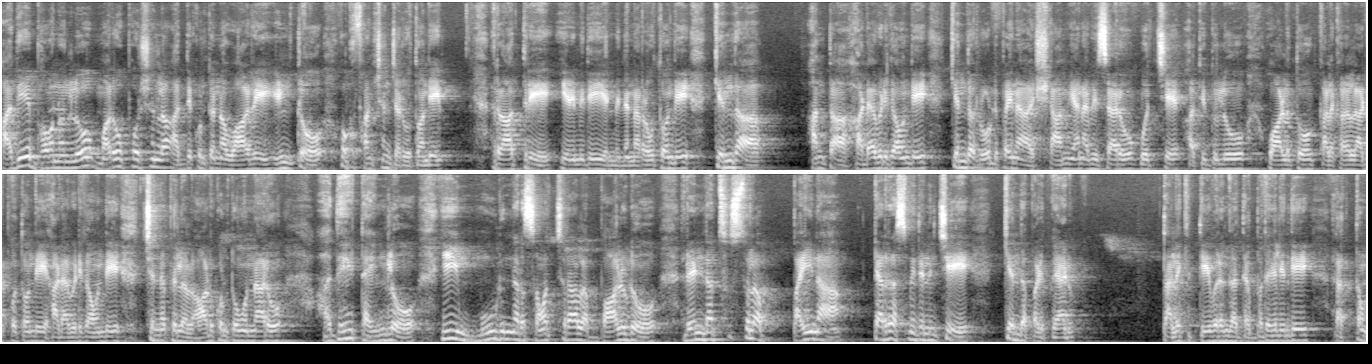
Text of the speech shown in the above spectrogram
అదే భవనంలో మరో పోర్షన్లో అద్దెకుంటున్న వారి ఇంట్లో ఒక ఫంక్షన్ జరుగుతోంది. రాత్రి ఎనిమిది ఎనిమిదిన్నర అవుతోంది. కింద అంతా హడావిడిగా ఉంది. కింద రోడ్డు పైన షామియానా వేశారు. వచ్చే అతిథులు వాళ్ళతో కలకలలాడిపోతుంది హడావిడిగా ఉంది. చిన్నపిల్లలు ఆడుకుంటూ ఉన్నారు. అదే టైంలో ఈ మూడున్నర సంవత్సరాల బాలుడు రెండంతస్తుల పైన టెర్రస్ మీద నుంచి కింద పడిపోయాడు. తలకి తీవ్రంగా దెబ్బ తగిలింది రక్తం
